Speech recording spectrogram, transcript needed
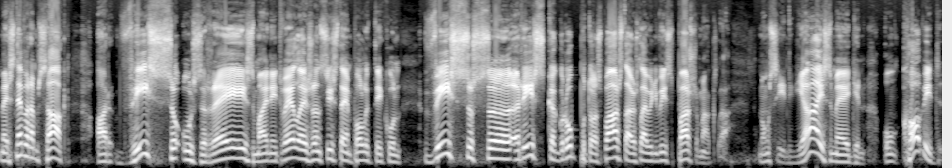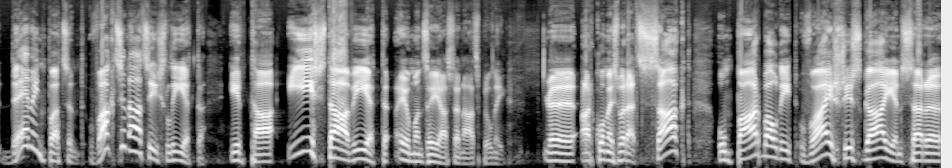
Mēs nevaram sākt ar visu uzreiz, mainīt vēlēšanu sistēmu, politiku un visus uh, riska grupu tos pārstāvjus, lai viņi visi paši maksā. Mums ir jāizmēģina, un Covid-19 vakcinācijas lieta ir tā īstā vieta, jau man zējā sanāca pilnīgi. eh, Ar ko mēs varētu sākt un pārbaudīt, vai šis gājiens ar eh,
